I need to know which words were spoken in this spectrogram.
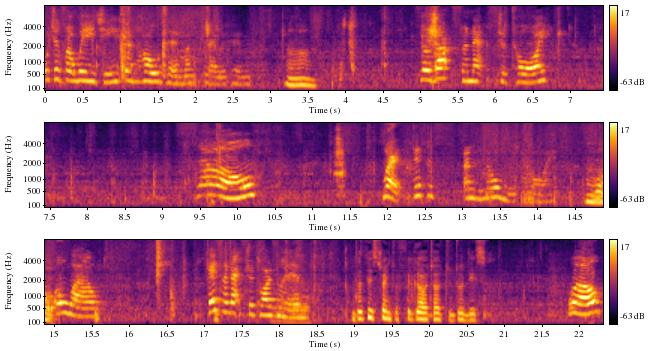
Which is a Ouija. You can hold him and play with him. Mm. So that's an extra toy. So, wait, this is a normal toy. Hmm. Oh, oh well. Here's an extra toy for him. Oh. Daddy's trying to figure out how to do this. Well,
